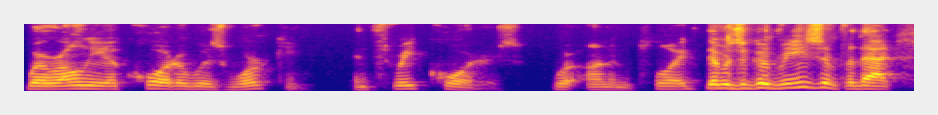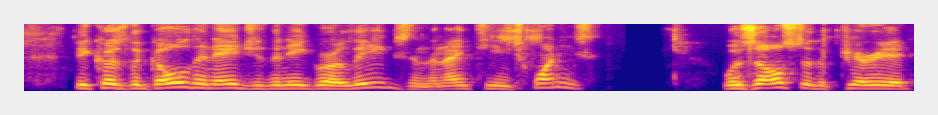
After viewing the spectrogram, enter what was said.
where only a quarter was working and three quarters were unemployed. There was a good reason for that because the golden age of the Negro Leagues in the 1920s was also the period,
